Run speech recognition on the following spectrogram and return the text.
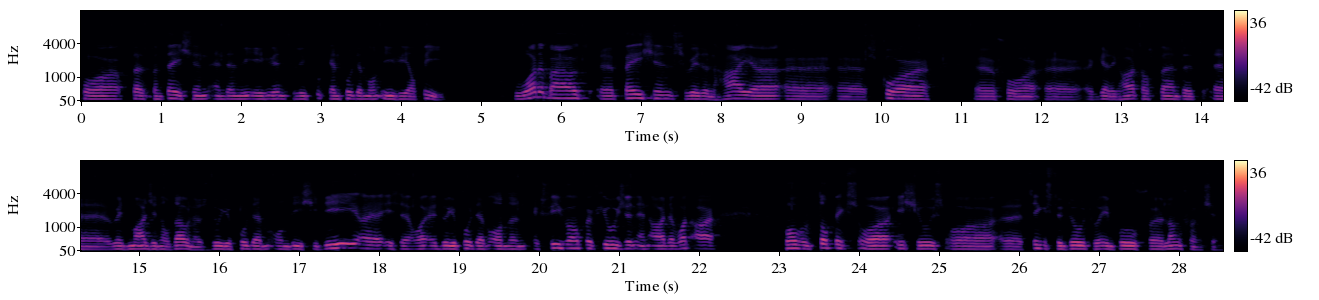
for transplantation, and then we eventually can put them on EVLP. What about uh, patients with a higher uh, uh, score uh, for uh, getting heart transplanted uh, with marginal donors? Do you put them on DCD? is there, or do you put them on an ex vivo perfusion? And are there what are problem topics or issues or uh, things to do to improve uh, lung function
